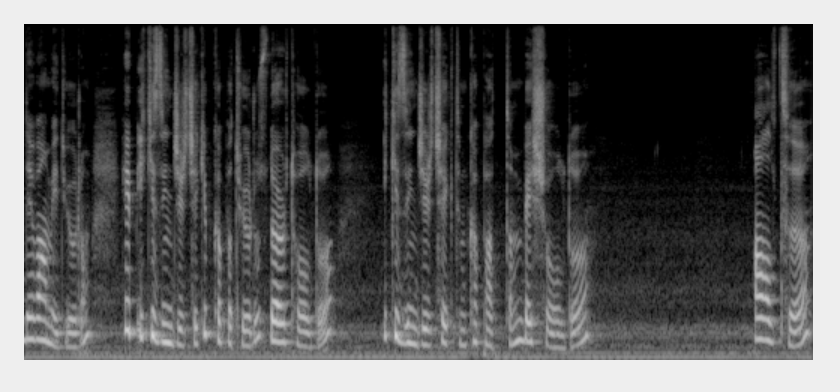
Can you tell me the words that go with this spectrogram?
Devam ediyorum. Hep 2 zincir çekip kapatıyoruz. 4 oldu. 2 zincir çektim kapattım 5 oldu 6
